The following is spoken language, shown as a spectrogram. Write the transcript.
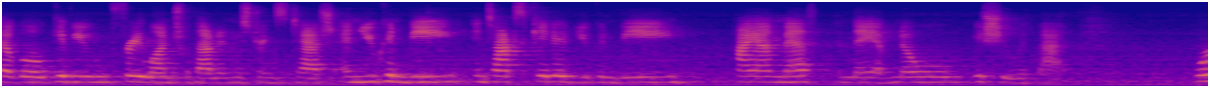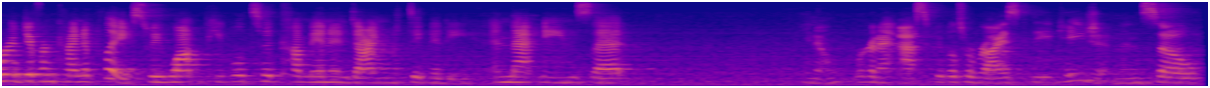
that will give you free lunch without any strings attached. And you can be intoxicated, you can be high on meth, and they have no issue with that. We're a different kind of place. We want people to come in and dine with dignity. And that means that, you know, we're going to ask people to rise to the occasion. And so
